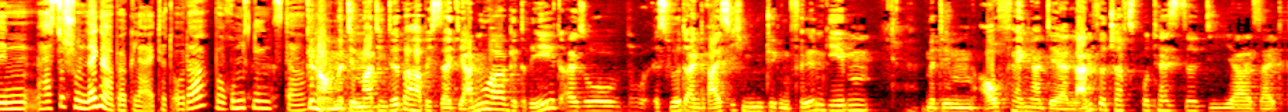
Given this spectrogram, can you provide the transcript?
Den hast du schon länger begleitet, oder? Worum ging's da? Genau, mit dem Martin Dipper habe ich seit Januar gedreht. Also es wird einen 30-minütigen Film geben mit dem Aufhänger der Landwirtschaftsproteste, die ja seit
